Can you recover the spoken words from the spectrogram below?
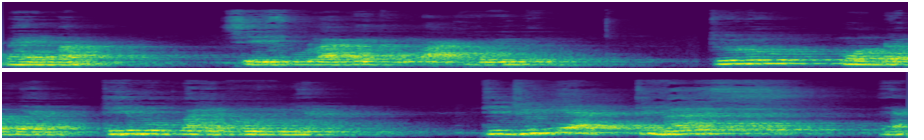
memang si Fulan itu Guru itu dulu mondoknya demo pada gurunya. Di dunia dibalas ya.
